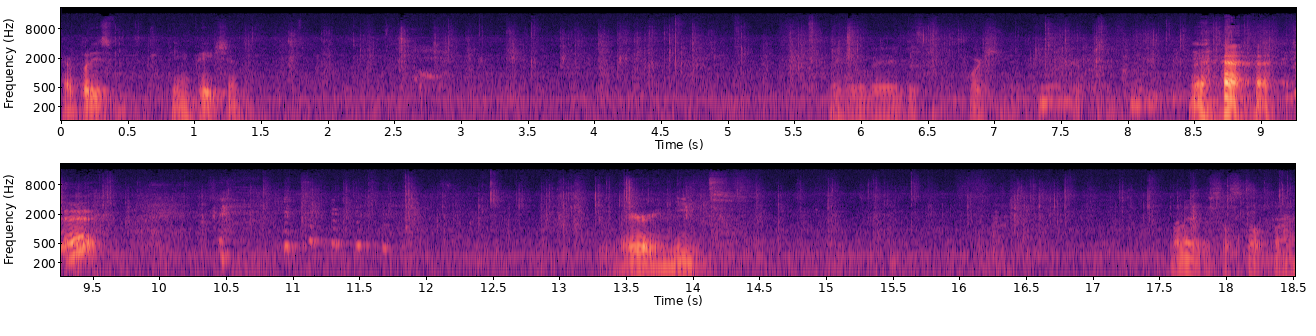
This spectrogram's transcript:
Everybody's being patient. Making a very disproportionate. Very neat. One of us will still fly.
